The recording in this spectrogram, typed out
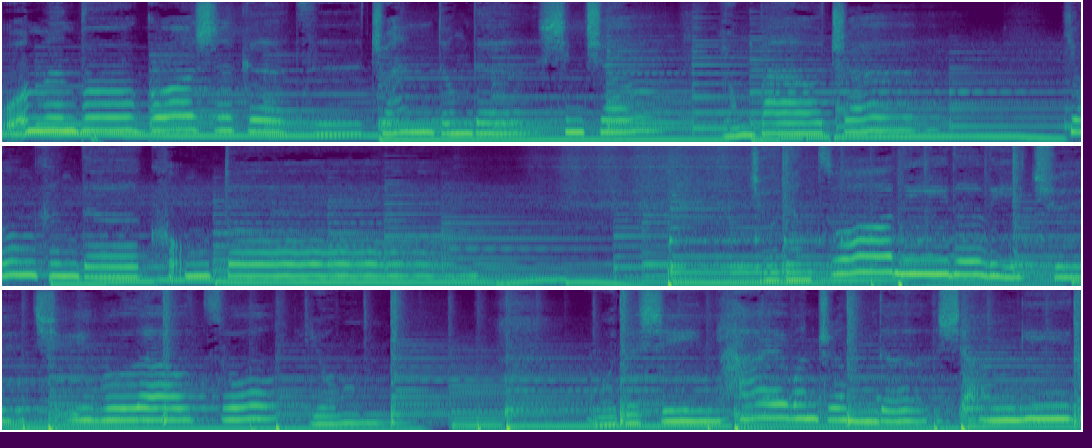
我们不过是各自转动的星球，拥抱着永恒的空洞，就当做你的离去。起不了作用，我的心还完整的像一个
